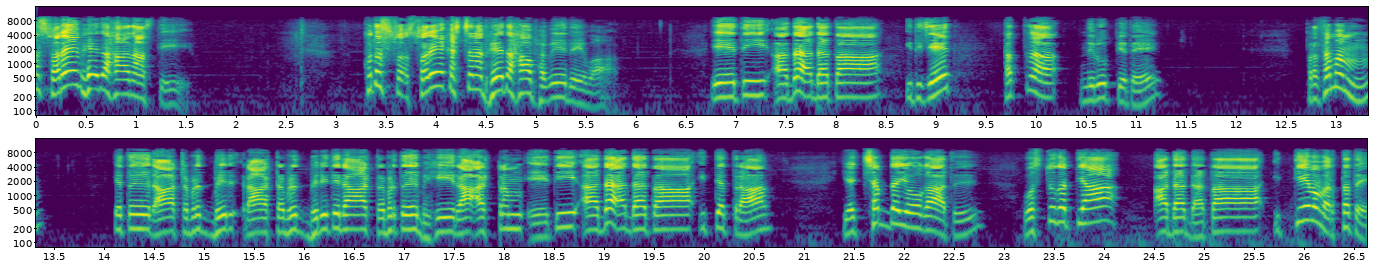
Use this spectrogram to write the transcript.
స్వరే భేద నాస్తి. కుతః స్వరే కశ్చన భేద భవేదేవ. ఏతి అదదత ఇది చేత్ తత్ర నిరూప్యతే. ప్రథమం यत् राष्ट्रभृद्भिर् राष्ट्रभृद्भिरिति राष्ट्रभृद्भिः राष्ट्रम् एति अददत इत्यत्र यच्छब्दयोगात् वस्तुगत्या अददत इत्येव वर्तते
